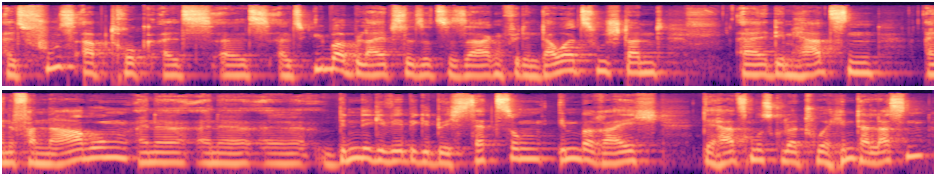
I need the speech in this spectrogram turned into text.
als Fußabdruck, als, als, als Überbleibsel sozusagen für den Dauerzustand äh, dem Herzen eine Vernarbung, eine, eine äh, bindegewebige Durchsetzung im Bereich der Herzmuskulatur hinterlassen.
